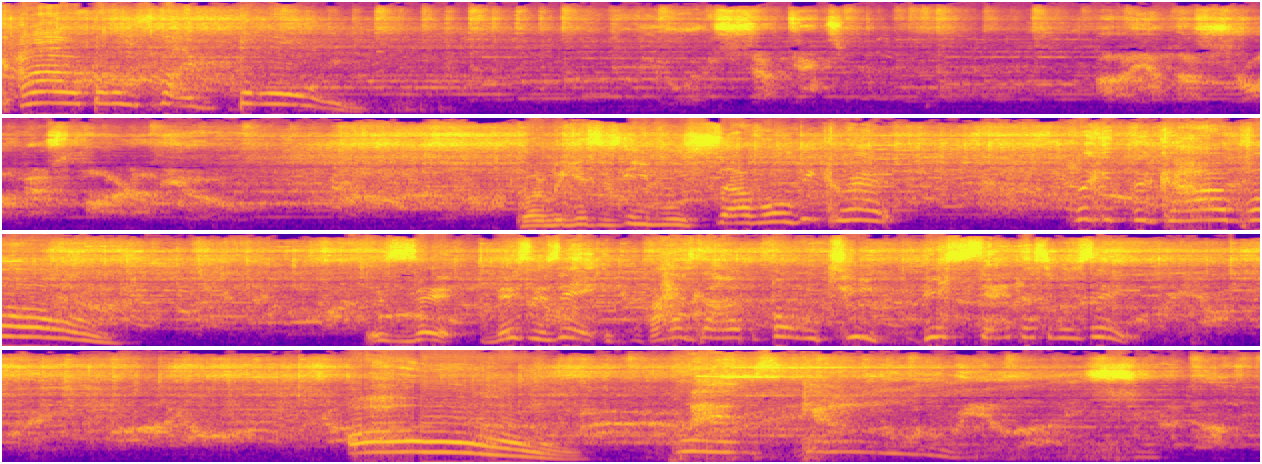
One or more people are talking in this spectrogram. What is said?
combos, my boy! You accept it. I am the strongest part of you. Going up against his evil self, holy crap! Look at the combos! This is it. This is it. I just got off the phone with Chief. He said this was it. Oh! Let's go! Realize enough.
